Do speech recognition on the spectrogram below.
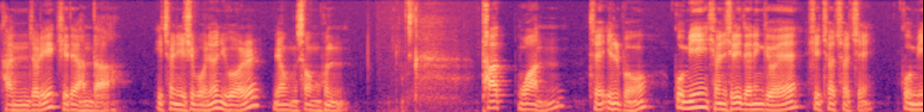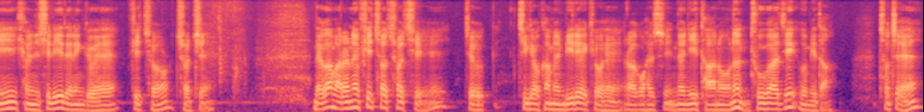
간절히 기대한다. 2025년 6월 명성훈 팟 1, 제1부 꿈이 현실이 되는 교회 피처 처치 꿈이 현실이 되는 교회 피처 처치 내가 말하는 피처 처치 즉 직역하면 미래 교회라고 할 수 있는 이 단어는 두 가지 의미다. 첫째,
